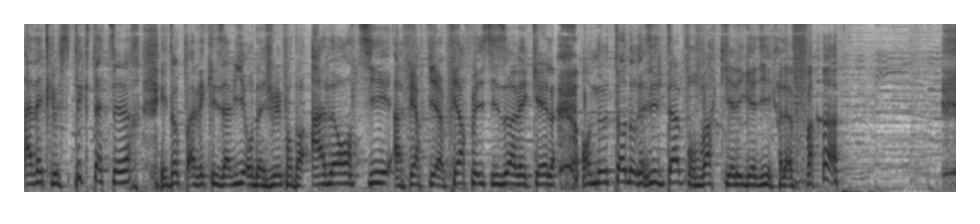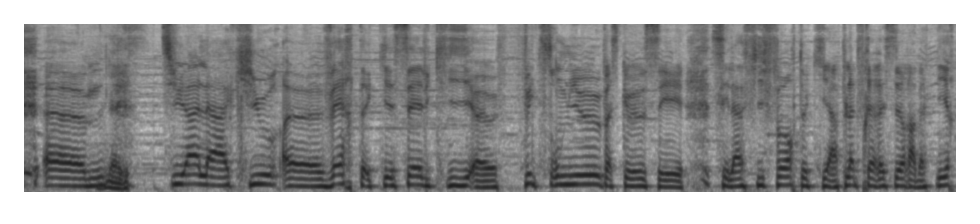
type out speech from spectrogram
avec le spectateur. Et donc, avec les amis, on a joué pendant un an entier à faire pierre-feuille-ciseau avec elle en notant nos résultats pour voir qui allait gagner à la fin. Euh, tu as la cure euh, verte qui est celle qui euh, fait de son mieux parce que c'est c'est la fille forte qui a plein de frères et sœurs à maintenir.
